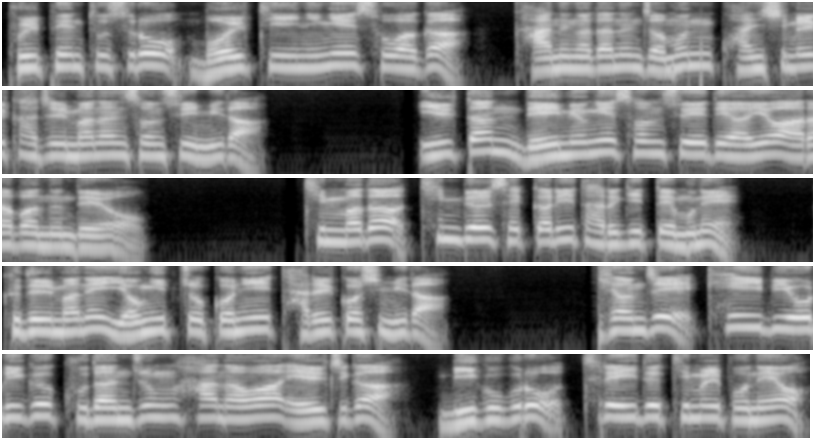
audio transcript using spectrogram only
불펜 투수로 멀티이닝의 소화가 가능하다는 점은 관심을 가질 만한 선수입니다. 일단 4명의 선수에 대하여 알아봤는데요. 팀마다 팀별 색깔이 다르기 때문에 그들만의 영입 조건이 다를 것입니다. 현재 KBO 리그 구단 중 하나와 LG가 미국으로 트레이드 팀을 보내어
